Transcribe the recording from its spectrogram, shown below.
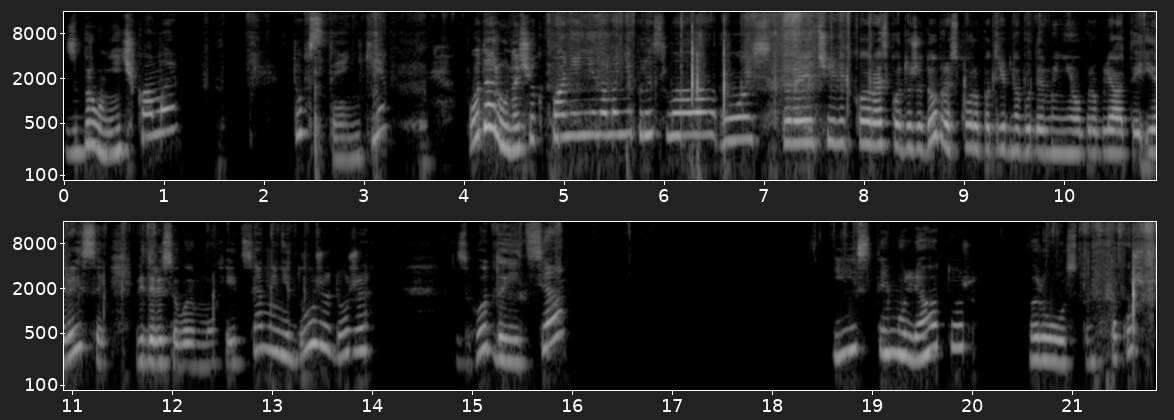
З брунічками товстенькі. Подаруночок пані Ніна мені прислала. Ось, до речі, від Колорадського дуже добре. Скоро потрібно буде мені обробляти іриси від ірисової мухи. І це мені дуже-дуже згодиться. І стимулятор росту. Також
